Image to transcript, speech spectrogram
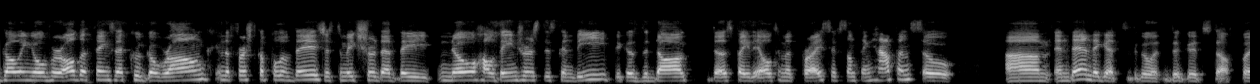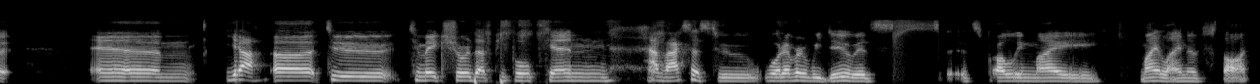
going over all the things that could go wrong in the first couple of days just to make sure that they know how dangerous this can be because the dog does pay the ultimate price if something happens. So um and then they get to go the good stuff. But um yeah uh to to make sure that people can have access to whatever we do it's it's probably my my line of thought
